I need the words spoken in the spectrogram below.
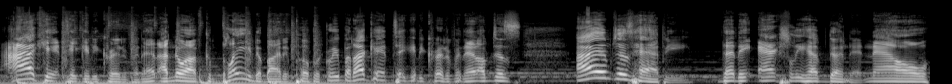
I, I can't take any credit for that. I know I've complained about it publicly, but I can't take any credit for that. I'm just, I am just happy that they actually have done that. Now,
